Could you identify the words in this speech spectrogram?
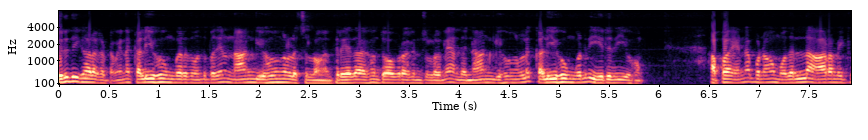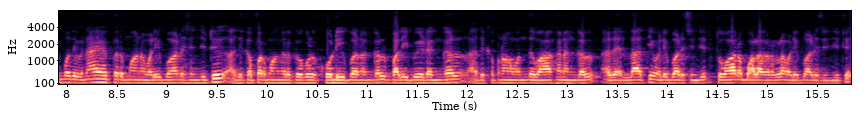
இறுதி காலகட்டம். ஏன்னா கலியுகங்கிறது வந்து பார்த்தீங்கன்னா நான்கு யுகங்களில் சொல்லுவாங்க. திரேதாகம் தோபராகன்னு சொல்லுவாங்க அந்த நான்கு யுகங்களில் கலியுகங்கிறது இறுதி யுகம். அப்போ என்ன பண்ணுவாங்க? முதல்ல ஆரம்பிக்கும் போது விநாயகர் பெருமான வழிபாடு செஞ்சுட்டு அதுக்கப்புறமா அங்கே இருக்கக்கூடிய கொடிபடங்கள் பலிபீடங்கள் அதுக்கப்புறம் வந்து வாகனங்கள் அது எல்லாத்தையும் வழிபாடு செஞ்சுட்டு துவாரபாலகரெல்லாம் வழிபாடு செஞ்சுட்டு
